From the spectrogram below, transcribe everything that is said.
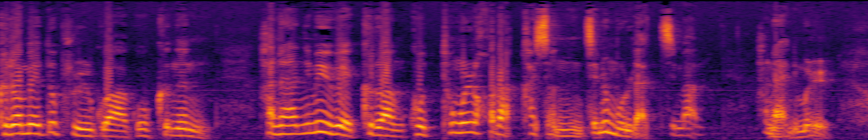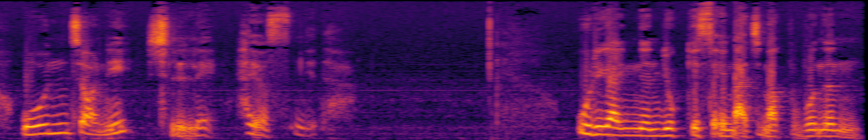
그럼에도 불구하고 그는 하나님이 왜 그러한 고통을 허락하셨는지는 몰랐지만 하나님을 온전히 신뢰하였습니다. 우리가 읽는 욕기서의 마지막 부분은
